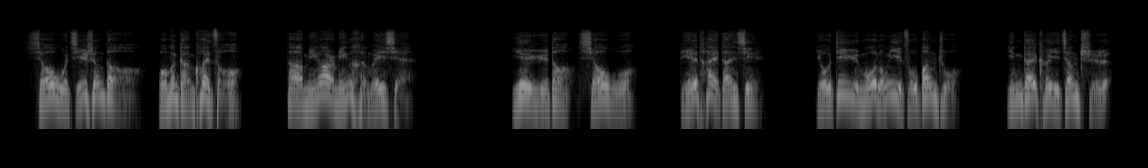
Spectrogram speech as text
小五急声道：“我们赶快走，大明、二明很危险。”夜雨道：“小五，别太担心，有地狱魔龙一族帮助，应该可以僵持。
